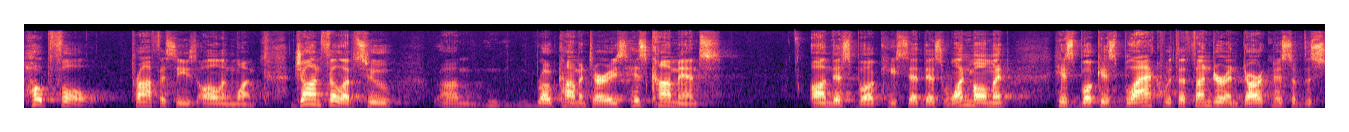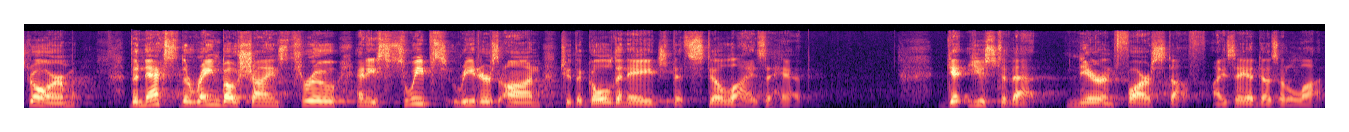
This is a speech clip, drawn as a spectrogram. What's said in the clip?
hopeful prophecies all in one. John Phillips, who um, wrote commentaries, his comments on this book, he said this one moment, his book is black with the thunder and darkness of the storm. The next, the rainbow shines through, and he sweeps readers on to the golden age that still lies ahead. Get used to that near and far stuff. Isaiah does it a lot.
